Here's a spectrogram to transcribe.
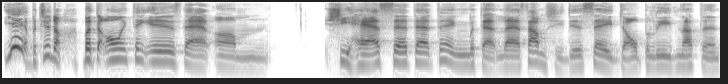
yeah, but you know, but the only thing is that um, she has said that thing with that last album. She did say, "Don't believe nothing."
